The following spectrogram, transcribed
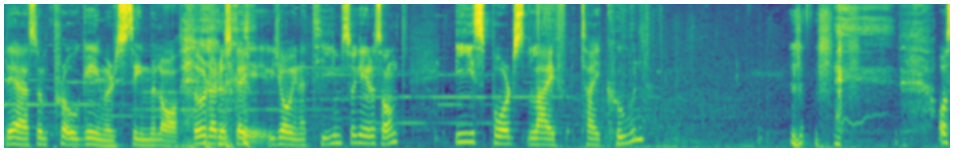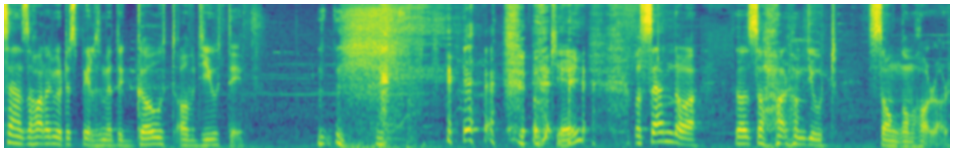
Det är alltså en Pro Gamer simulator där du ska joina teams och grejer och sånt. E-sports Life Tycoon. och sen så har de gjort ett spel som heter Goat of Duty. Okej. Och sen då så, så har de gjort Song of Horror.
